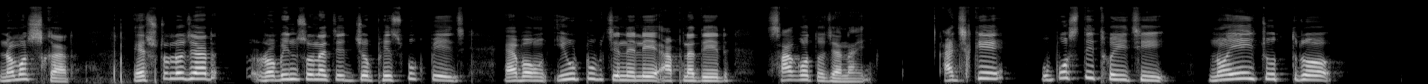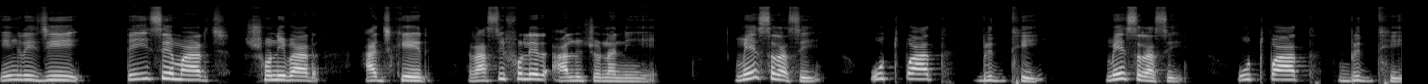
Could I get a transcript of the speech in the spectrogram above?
নমস্কার। Astrologer Robinson Acharya Facebook page এবং ইউটিউব চ্যানেলে আপনাদের স্বাগত জানাই। আজকে উপস্থিত হয়েছি নয়ই চৈত্র, ইংরেজি তেইশে মার্চ, শনিবার আজকের রাশিফলের আলোচনা নিয়ে। মেষ রাশি, উৎপাত বৃদ্ধি। মেষ রাশি, উৎপাত বৃদ্ধি।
